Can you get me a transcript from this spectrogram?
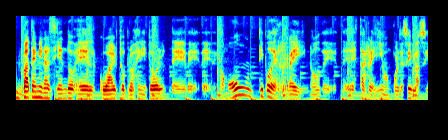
va a terminar siendo el cuarto progenitor de, como un tipo de rey ¿no? de, esta región, por decirlo así.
